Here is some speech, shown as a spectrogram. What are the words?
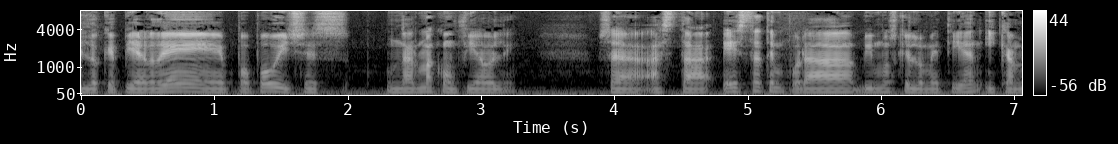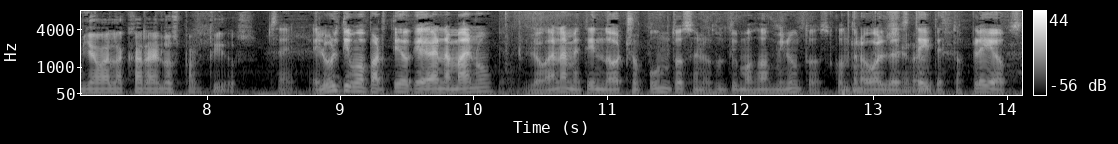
lo que pierde Popovich es un arma confiable. O sea, hasta esta temporada vimos que lo metían y cambiaba la cara de los partidos. Sí. El último partido que gana Manu lo gana metiendo 8 puntos en los últimos dos minutos contra Golden State estos playoffs.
